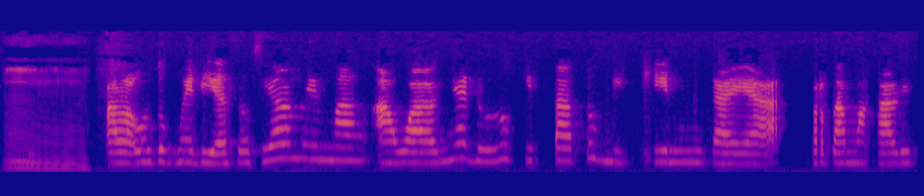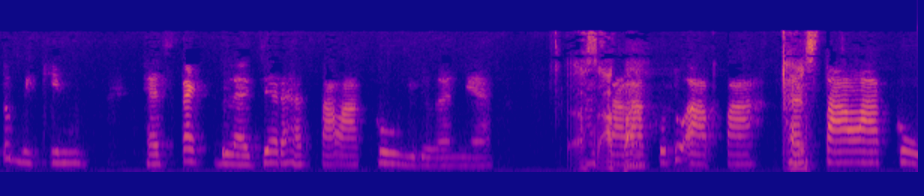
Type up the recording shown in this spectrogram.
Hmm. Kalau untuk media sosial memang awalnya dulu kita tuh bikin kayak pertama kali tuh bikin hashtag belajar hastalaku gitu kan ya. Hastalaku tuh apa? Hastalaku.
